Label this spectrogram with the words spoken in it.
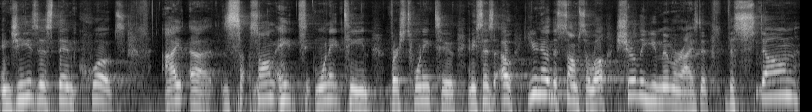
And Jesus then quotes I, uh, Psalm 18, 118, verse 22, and he says, Oh, you know the psalm so well. Surely you memorized it. The stone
